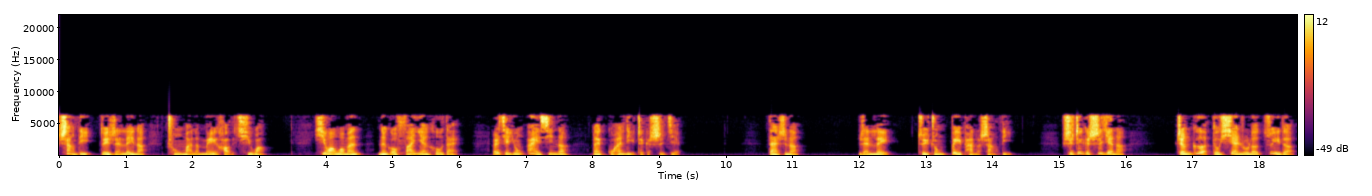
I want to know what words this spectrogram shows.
上帝对人类呢充满了美好的期望，希望我们能够繁衍后代，而且用爱心呢来管理这个世界。但是呢，人类最终背叛了上帝，使这个世界呢整个都陷入了罪的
